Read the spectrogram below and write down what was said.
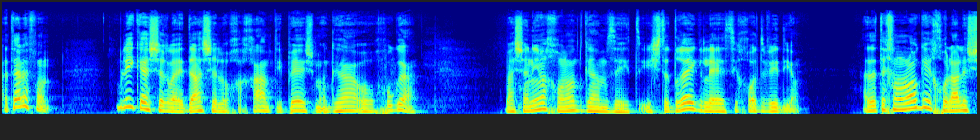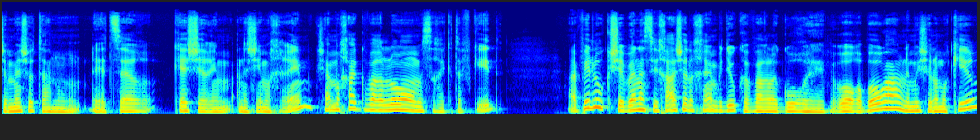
הטלפון. בלי קשר לעדה שלו, חכם, טיפש, מגע או חוגה. בשנים האחרונות גם זה השתדרג לשיחות וידאו. אז הטכנולוגיה יכולה לשמש אותנו לייצר קשר עם אנשים אחרים, כשהמרחק כבר לא משחק תפקיד. אפילו כשבין השיחה שלכם בדיוק עבר לגור אה, בבורה בורה, למי שלא מכיר,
